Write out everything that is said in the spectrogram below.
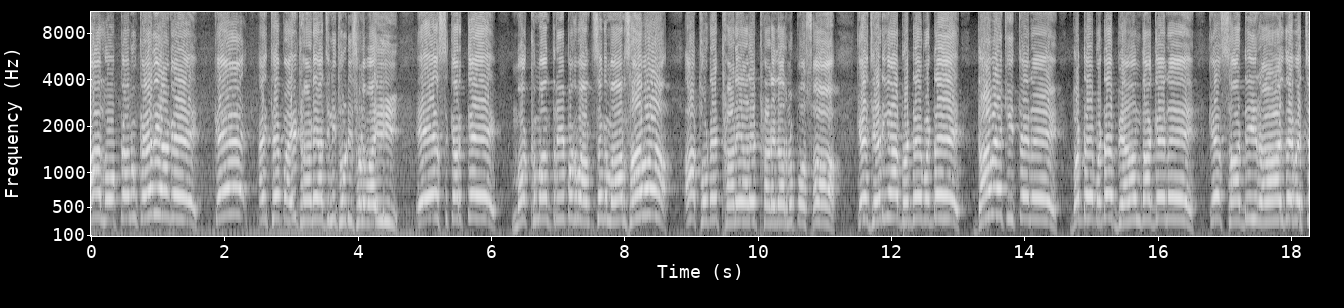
ਆ ਲੋਕਾਂ ਨੂੰ ਕਹਿ ਦਿਆਂਗੇ ਕਿ ਇੱਥੇ ਭਾਈ ਥਾਣੇ ਅੱਜ ਨਹੀਂ ਤੁਹਾਡੀ ਸੁਣਵਾਈ। ਇਸ ਕਰਕੇ ਮੁੱਖ ਮੰਤਰੀ ਭਗਵੰਤ ਸਿੰਘ ਮਾਨ ਸਾਹਿਬ ਆ ਤੁਹਾਡੇ ਥਾਣੇ ਵਾਲੇ ਥਾਣੇਦਾਰ ਨੂੰ ਪੁੱਛਾ। ਕਿ ਜਿਹੜੀਆਂ ਵੱਡੇ ਵੱਡੇ ਦਾਅਵੇ ਕੀਤੇ ਨੇ, ਵੱਡੇ ਵੱਡੇ ਬਿਆਨ ਦਾਗੇ ਨੇ ਕਿ ਸਾਡੀ ਰਾਜ ਦੇ ਵਿੱਚ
